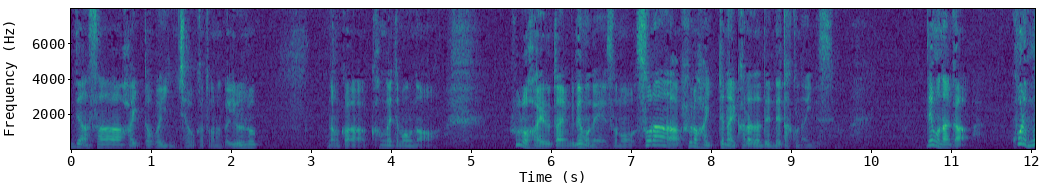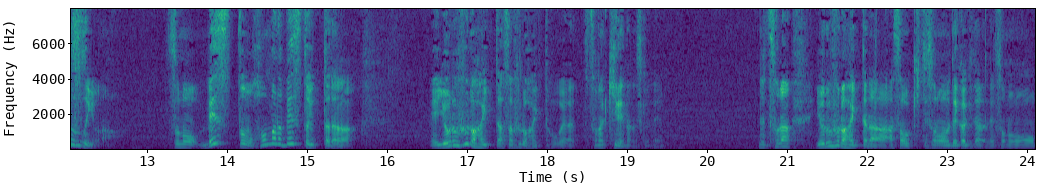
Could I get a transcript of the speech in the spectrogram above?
で朝入った方がいいんちゃうかとかなんかいろいろなんか考えてまうな。風呂入るタイミングでもねそのそら風呂入ってない体で寝たくないんですよ。でもなんかこれむずいよな。そのベストほんまのベスト言ったらえ夜風呂入って朝風呂入った方がそれは綺麗なんですけどね。でそら夜風呂入ったら朝起きてそのまま出かけたらねその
